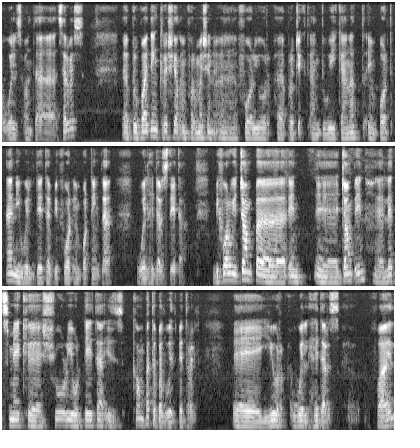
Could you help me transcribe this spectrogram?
wells on the service, uh, providing crucial information for your project. And we cannot import any well data before importing the well headers data. Before we jump uh, in, uh, jump in, uh, let's make uh, sure your data is compatible with Petrel. Uh, your well headers file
